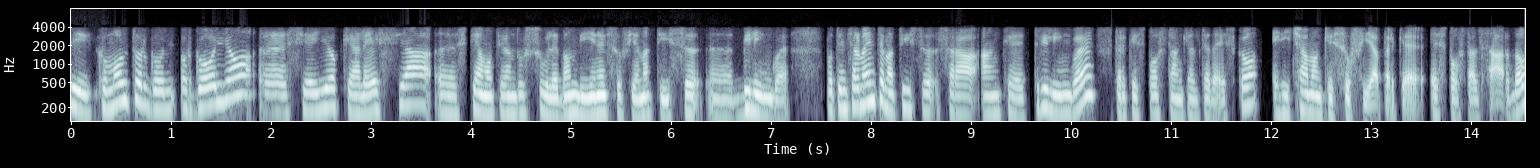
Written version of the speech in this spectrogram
Sì, con molto orgoglio, eh, sia io che Alessia eh, stiamo tirando su le bambine, Sofia Matisse, eh, bilingue. Potenzialmente Matisse sarà anche trilingue perché è esposta anche al tedesco e diciamo anche Sofia perché è esposta al sardo.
